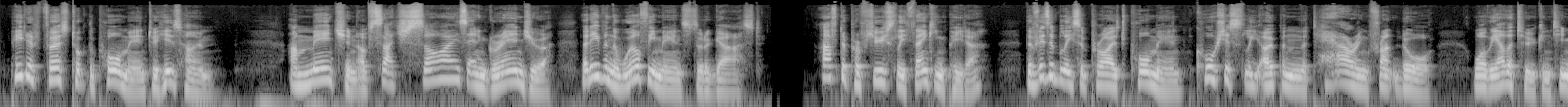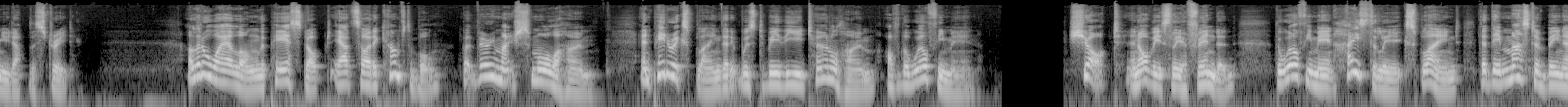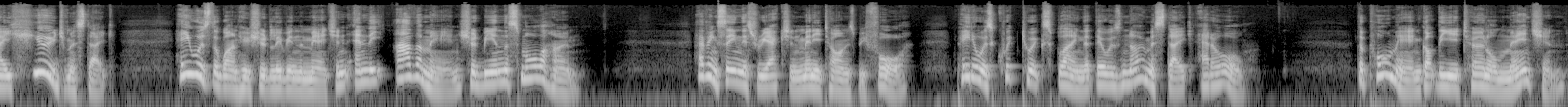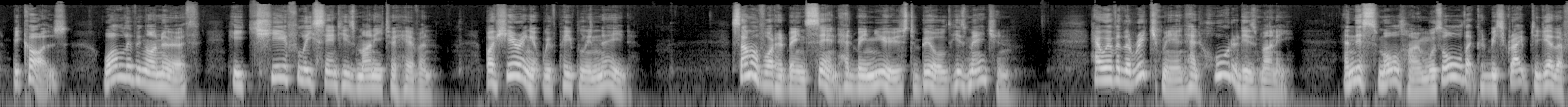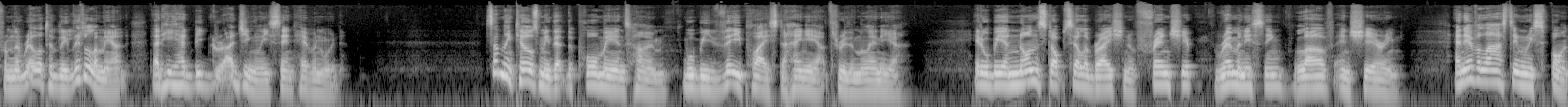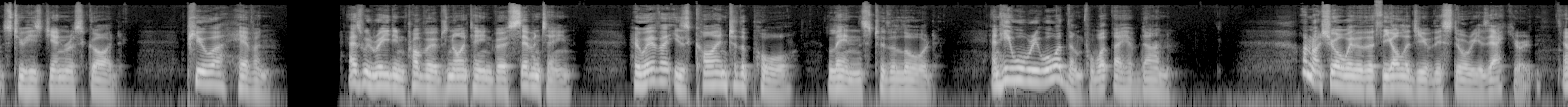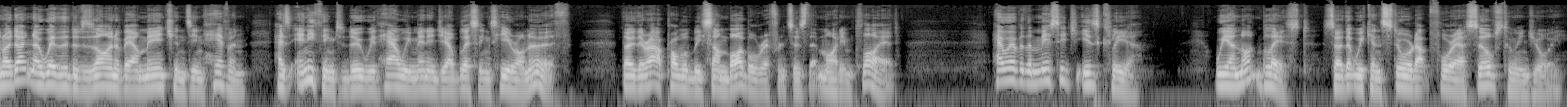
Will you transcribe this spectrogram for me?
Peter first took the poor man to his home, a mansion of such size and grandeur that even the wealthy man stood aghast. After profusely thanking Peter, the visibly surprised poor man cautiously opened the towering front door while the other two continued up the street. A little way along, the pair stopped outside a comfortable but very much smaller home, and Peter explained that it was to be the eternal home of the wealthy man. Shocked and obviously offended, the wealthy man hastily explained that there must have been a huge mistake. He was the one who should live in the mansion, and the other man should be in the smaller home. Having seen this reaction many times before, Peter was quick to explain that there was no mistake at all. The poor man got the eternal mansion because, while living on earth, he cheerfully sent his money to heaven by sharing it with people in need. Some of what had been sent had been used to build his mansion. However, the rich man had hoarded his money, and this small home was all that could be scraped together from the relatively little amount that he had begrudgingly sent heavenward. Something tells me that the poor man's home will be the place to hang out through the millennia. It will be a non stop celebration of friendship, reminiscing, love, and sharing, an everlasting response to his generous God. Pure heaven. As we read in Proverbs 19, verse 17, Whoever is kind to the poor lends to the Lord, and he will reward them for what they have done. I'm not sure whether the theology of this story is accurate, and I don't know whether the design of our mansions in heaven has anything to do with how we manage our blessings here on earth though there are probably some Bible references that might imply it. However, the message is clear. We are not blessed so that we can store it up for ourselves to enjoy.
